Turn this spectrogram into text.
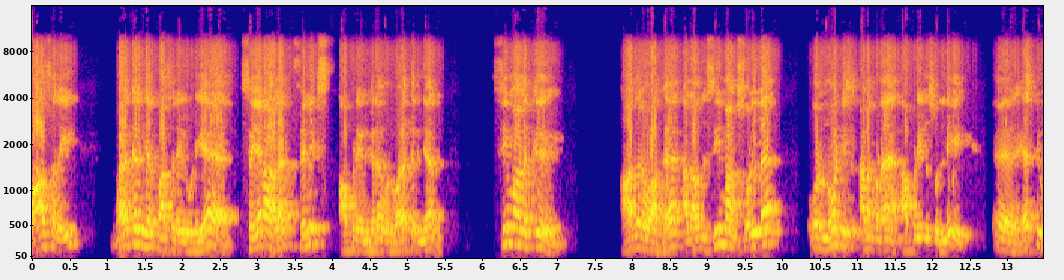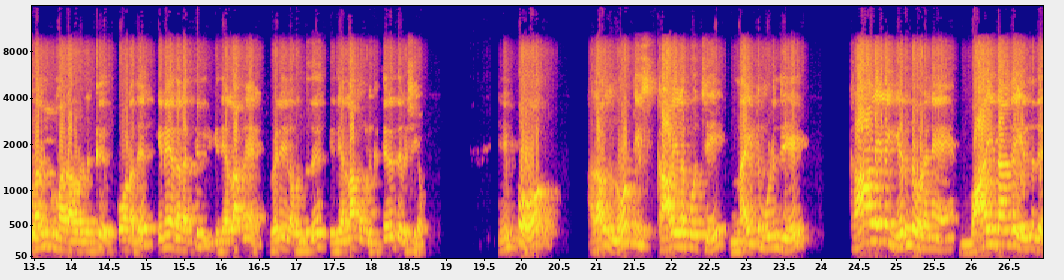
பாசறை வழக்கறிஞர் பாசறையுடைய செயலாளர் ஃபெலிக்ஸ் அப்படி என்கிற ஒரு வழக்கறிஞர் சீமானுக்கு ஆதரவாக அதாவது சீமான் சொல்ல ஒரு நோட்டீஸ் அனுப்பின அப்படின்னு சொல்லி எஸ்பி வருண்குமார் அவர்களுக்கு போனது. இணையதளத்தில் இது எல்லாமே வெளியில வந்தது. இது எல்லாம் உங்களுக்கு தெரிந்த விஷயம். இப்போ அதாவது நோட்டீஸ் காலையில போச்சு நைட்டு முடிஞ்சு காலையில எழுந்த உடனே வாய் தாங்க என்னது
